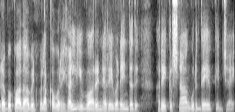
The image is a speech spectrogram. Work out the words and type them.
பிரபுபாதாவின் விளக்க உரைகள் இவ்வாறு நிறைவடைந்தது. ஹரே கிருஷ்ணா குருதேவ்க்கு ஜெய்.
